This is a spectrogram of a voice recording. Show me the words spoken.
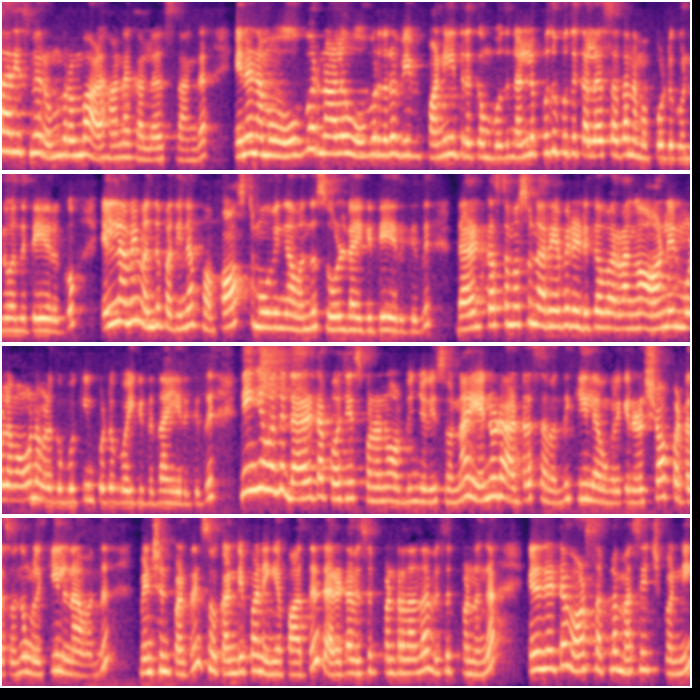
சாரீஸுமே ரொம்ப ரொம்ப அழகான கலர்ஸ் தாங்க. ஏன்னா நம்ம ஒவ்வொரு நாளும் ஒவ்வொரு தடவை வீவ் பண்ணிட்டு இருக்கும்போது நல்ல புது புது கலர்ஸாக தான் நம்ம போட்டு கொண்டு வந்துட்டே இருக்கும். எல்லாமே வந்து பார்த்தீங்கன்னா ஃபாஸ்ட் மூவிங்காக வந்து சோல்ட் ஆகிக்கிட்டே இருக்குது. டைரக்ட் கஸ்டமர்ஸும் நிறைய பேர் எடுக்க வர்றாங்க. ஆன்லைன் மூலமாகவும் நம்மளுக்கு புக்கிங் போட்டு போய்கிட்டு தான் இருக்குது. நீங்க வந்து டைரக்ட் பர்ச்சேஸ் பண்ணணும் அப்படின்னு சொல்லி சொன்னா என்னோட அட்ரஸை வந்து கீழே உங்களுக்கு என்னோட ஷாப் அட்ரஸ் வந்து உங்களுக்கு கீழே நான் வந்து மென்ஷன் பண்ணுறேன் ஸோ கண்டிப்பாக நீங்கள் பார்த்து டைரக்டா விசிட் பண்ணுறதா தான் விசிட் பண்ணுங்க. என்கிட்ட வாட்ஸ்அப்ல மெசேஜ் பண்ணி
